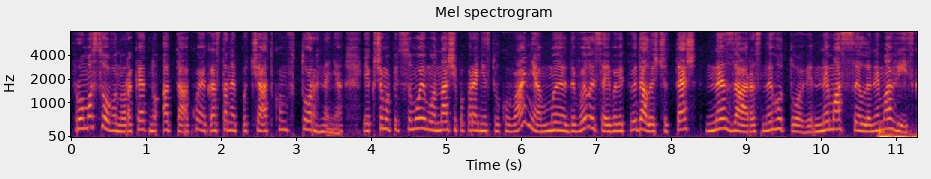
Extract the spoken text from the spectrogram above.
про масовану ракетну атаку, яка стане початком вторгнення. Якщо ми підсумуємо наші попередні спілкування, ми дивилися і ви відповідали, що теж не зараз, не готові, нема сили, нема військ.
